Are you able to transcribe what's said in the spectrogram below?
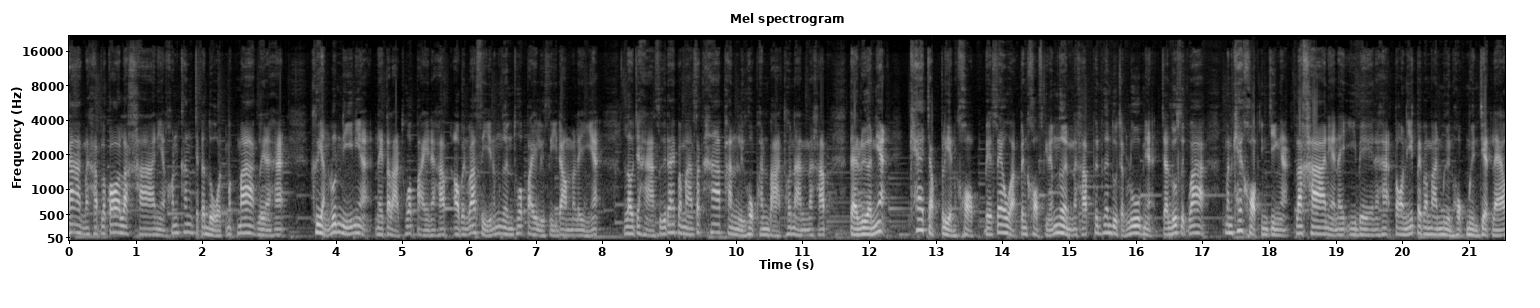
ยากนะครับแล้วก็ราคาเนี่ยค่อนข้างจะกระโดดมาก ๆเลยนะฮะคืออย่างรุ่นนี้เนี่ยในตลาดทั่วไปนะครับเอาเป็นว่าสีน้ำเงินทั่วไปหรือสีดำอะไรอย่างเงี้ยเราจะหาซื้อได้ประมาณสัก 5,000 หรือ 6,000 บาทเท่านั้นนะครับแต่เรือนเนี่ย แค่จับเปลี่ยนขอบเบเซลอะเป็นขอบสีน้ำเงินนะครับ เพื่อนๆดูจากรูปเนี่ยจะรู้สึกว่ามันแค่ขอบจริงๆอะราคาเนี่ยใน eBay นะฮะตอนนี้ไปประมาณ 1 6 0 0 0 7แล้ว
